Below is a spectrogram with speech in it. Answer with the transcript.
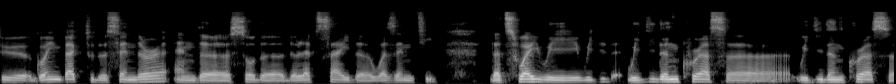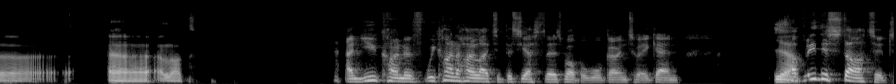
to going back to the sender and uh, so the the left side uh, was empty. That's why we we did we didn't cross uh, we didn't cross uh, uh, a lot and you kind of we kind of highlighted this yesterday as well, but we'll go into it again. Yeah, I believe this started,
